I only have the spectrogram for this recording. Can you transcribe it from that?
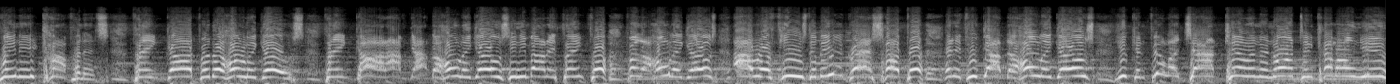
We need confidence. Thank God for the Holy Ghost. Thank God I've got the Holy Ghost. Anybody thankful for the Holy Ghost? I refuse to be a grasshopper. And if you've got the Holy Ghost, you can feel a giant killing anointing come on you.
